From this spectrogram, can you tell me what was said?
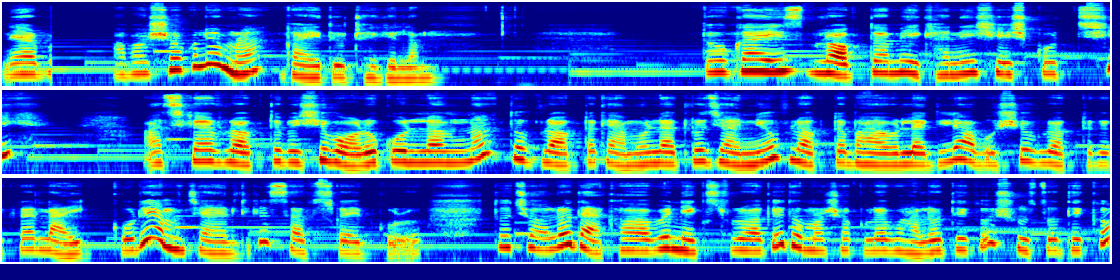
নেওয়ার পর আবার সকলে আমরা গাড়িতে উঠে গেলাম। তো গাইজ ব্লগটা আমি এখানেই শেষ করছি। আজকে আর ব্লগটা বেশি বড় করলাম না, তো ব্লগটা কেমন লাগল জানিও। ব্লগটা ভালো লাগলে অবশ্যই ব্লগটাকে একটা লাইক করে আমার চ্যানেলটিকে সাবস্ক্রাইব করো। তো চলো দেখা হবে নেক্সট ব্লগে তোমরা সকলে ভালো থেকো, সুস্থ থেকো।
